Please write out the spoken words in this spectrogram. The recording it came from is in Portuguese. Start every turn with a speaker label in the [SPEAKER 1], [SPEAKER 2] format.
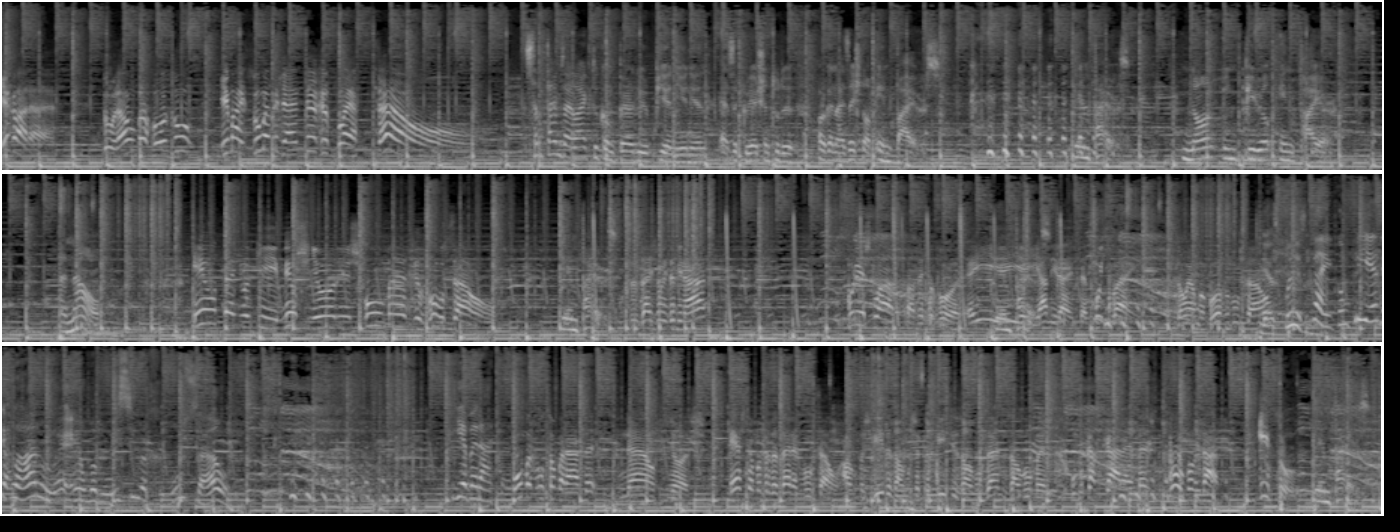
[SPEAKER 1] E agora, Durão Barroso e mais uma brilhante reflexão.
[SPEAKER 2] Sometimes I like to compare the European Union as a creation to the organization of empires. empires. Non-imperial empire. And now,
[SPEAKER 1] Eu tenho aqui, meus senhores, uma revolução.
[SPEAKER 2] the empires.
[SPEAKER 1] Desejam examinar? Por este lado, fazem favor. Aí, aí, aí, à direita. Muito bem. Então é uma boa revolução.
[SPEAKER 2] Yes, please.
[SPEAKER 3] Bem, compreendo.
[SPEAKER 2] Claro, é, é uma belíssima revolução.
[SPEAKER 3] E é barata.
[SPEAKER 1] Uma revolução barata? Não, senhores. Esta é uma verdadeira revolução. Algumas vidas, alguns sacrifícios, alguns anos, algumas. um bocado cara, mas de boa qualidade. Isso!
[SPEAKER 2] Empires.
